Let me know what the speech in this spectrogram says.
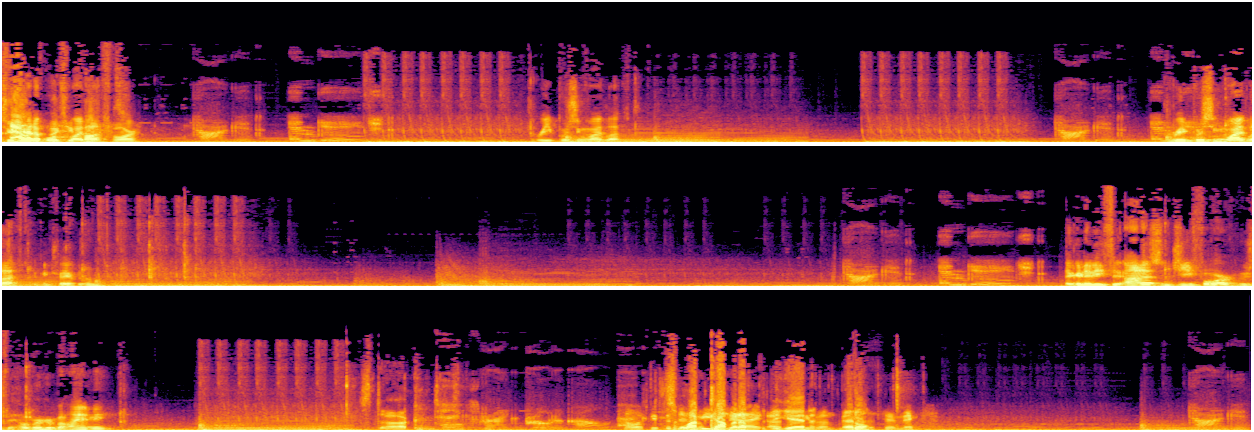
Two Out, catapults pushing wide left. 4. Target engaged. Three pushing wide left. Target Engaged. Three pushing wide left. We can trade with them. Target engaged. They're gonna be honest on in G4. Who's the Hellbringer behind me? Stuck. Tank strike There's one that coming up Jedi to the are beginning, on- on middle. the same mix. Target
